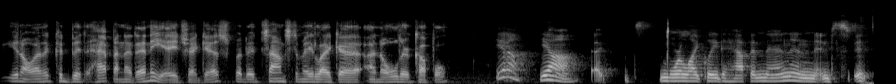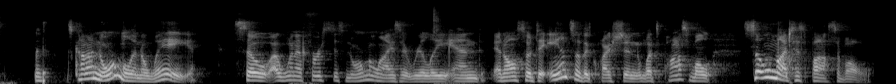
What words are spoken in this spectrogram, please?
you know, it could be, happen at any age, I guess, but it sounds to me like a, an older couple. Yeah, yeah, uh, it's more likely to happen then, and, and it's it, it's kind of normal in a way. So I want to first just normalize it really, and and also to answer the question, what's possible? So much is possible,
